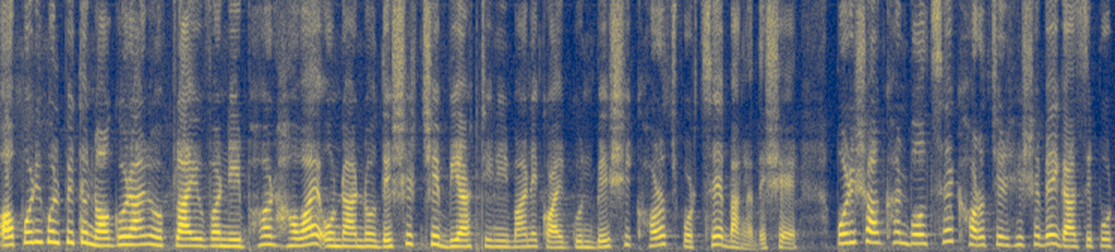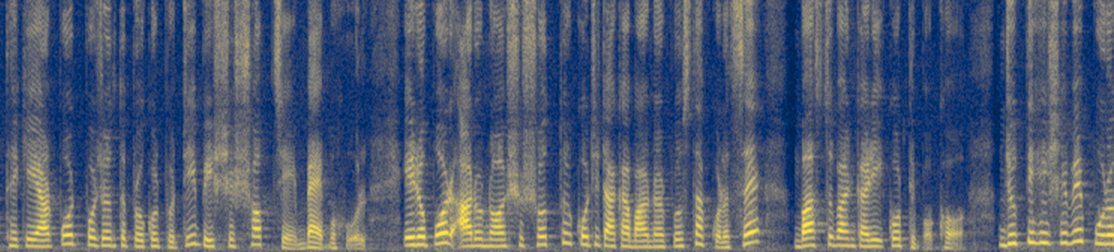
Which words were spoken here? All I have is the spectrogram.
অপরিকল্পিত নগরায়ন ও ফ্লাইওভার নির্ভর হওয়ায় অন্যান্য দেশের চেয়ে বিআরটি নির্মাণে কয়েকগুণ বেশি খরচ পড়ছে বাংলাদেশে। পরিসংখ্যান বলছে, খরচের হিসেবে গাজীপুর থেকে এয়ারপোর্ট পর্যন্ত প্রকল্পটি বিশ্বের সবচেয়ে ব্যয়বহুল। এর ওপর আরও নয়শো সত্তর কোটি টাকা বাড়ানোর প্রস্তাব করেছে বাস্তবায়নকারী কর্তৃপক্ষ। যুক্তি হিসেবে পুরো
